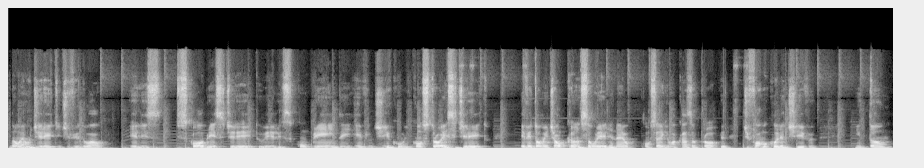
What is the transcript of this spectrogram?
não é um direito individual. Eles descobrem esse direito, eles compreendem, reivindicam e constroem esse direito, eventualmente alcançam ele, né, conseguem uma casa própria de forma coletiva. Então,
